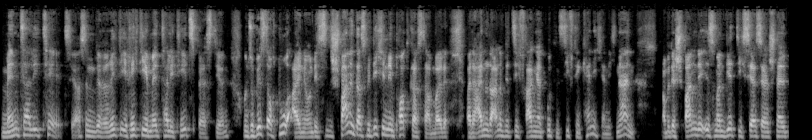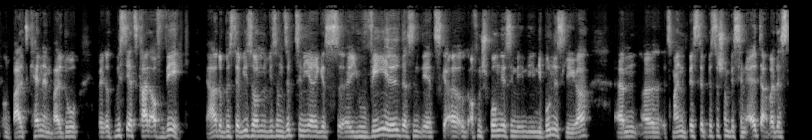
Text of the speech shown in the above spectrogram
Mentalität. Ja, sind richtig, richtige Mentalitätsbestien. Und so bist auch du eine. Und es ist spannend, dass wir dich in dem Podcast haben, weil, weil der eine oder andere wird sich fragen, ja gut, den Steve, den kenne ich ja nicht. Nein. Aber das Spannende ist, man wird dich sehr, sehr schnell und bald kennen, weil du, du bist jetzt gerade auf dem Weg. Ja, du bist ja wie so ein, wie so ein 17-jähriges äh, Juwel, das jetzt äh, auf dem Sprung ist in die, in die Bundesliga. Ähm, äh, jetzt meine, bist du, bist du schon ein bisschen älter, aber das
